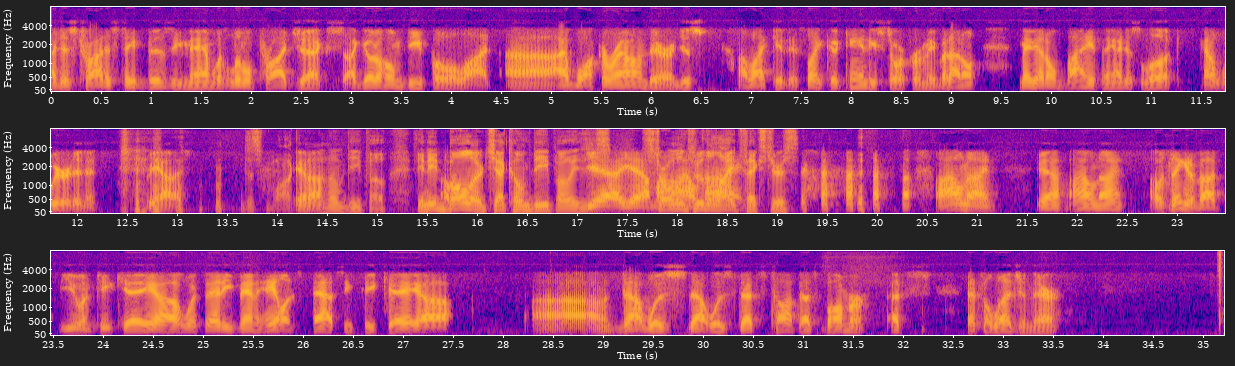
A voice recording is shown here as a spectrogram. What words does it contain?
I just try to stay busy, man, with little projects. I go to Home Depot a lot. Uh, I walk around there and just I like it. It's like a candy store for me. But I don't. Maybe I don't buy anything. I just look. Kind of weird, isn't it? To be honest. just walking You know? around Home Depot. If you need Bowler, check Home Depot. He's just Yeah, yeah, I'm strolling through the light fixtures. aisle nine. Yeah, aisle nine. I was thinking about you and PK uh, with Eddie Van Halen's passing. PK, uh, uh, that was that was that's tough. That's bummer. That's that's a legend there.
